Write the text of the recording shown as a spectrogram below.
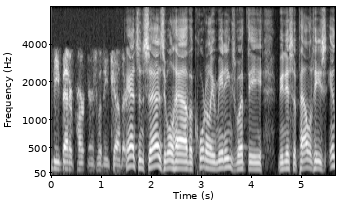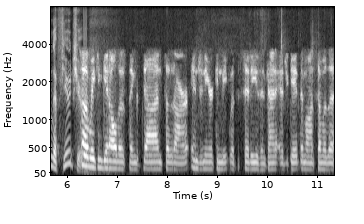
be better partners with each other. Hanson says it will have a quarterly meetings with the municipalities in the future, so that we can get all those things done, so that our engineer can meet with the cities and kind of educate them on some of the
